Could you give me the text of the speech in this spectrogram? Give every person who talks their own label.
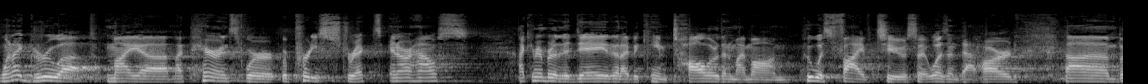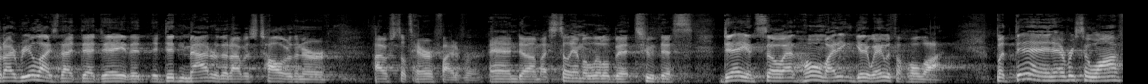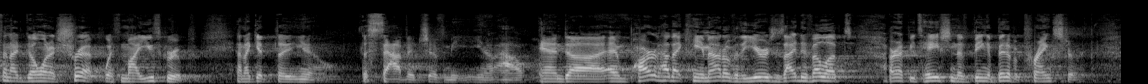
Speaker 1: When I grew up, my, uh, my parents were, were pretty strict in our house. I can remember the day that I became taller than my mom, who was 5'2, so it wasn't that hard. Um, but I realized that, day that it didn't matter that I was taller than her. I was still terrified of her. And um, I still am a little bit to this day. And so at home, I didn't get away with a whole lot. But then every so often, I'd go on a trip with my youth group, and I get the, you know, the savage of me, you know, out. And, uh, and part of how that came out over the years is I developed a reputation of being a bit of a prankster.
